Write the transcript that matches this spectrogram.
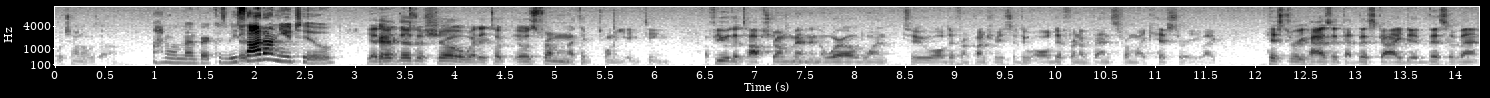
What channel was that on? I don't remember because we There- saw it on YouTube. Yeah, Okay. there, there's a show where they took. It was from I think 2018. Few of the top strongmen in the world went to all different countries to do all different events from like history. Like history has it that this guy did this event,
